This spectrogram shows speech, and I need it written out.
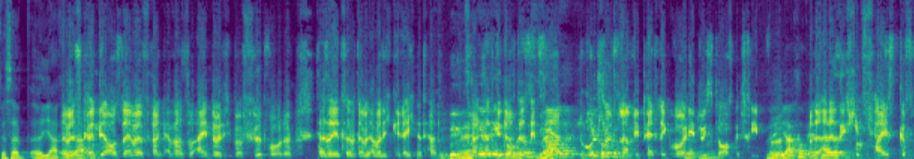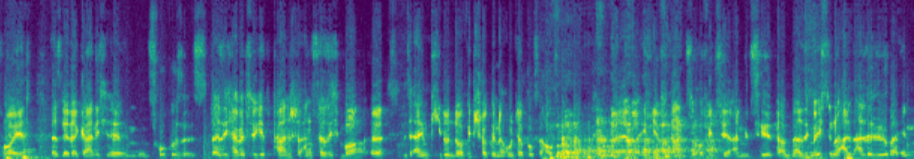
deshalb äh, Jahre, Aber es Jahre könnte ja auch sein, weil Frank einfach so eindeutig überführt wurde, dass er jetzt damit aber nicht gerechnet hat. Frank hat gedacht, dass jetzt hier ein Unschuldslamm wie Patrick Wolny durchs Dorf getrieben wird. Jakob, Und er da hat er sich schon feist gefreut, dass er da gar nicht äh, im, im Fokus ist. Also ich habe natürlich jetzt panische Angst, dass ich morgen äh, mit einem Kilo Novichok in der Unterbuchse aufwache, weil ich hier Frank so offiziell angezählt habe. Also ich möchte nur an alle HörerInnen,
